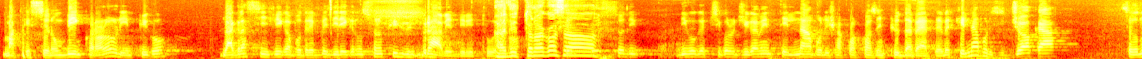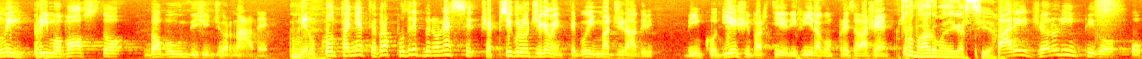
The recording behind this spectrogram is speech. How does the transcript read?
ma che se non vincono all'Olimpico, la classifica potrebbe dire che non sono più i più bravi addirittura. Hai no? detto una cosa. Di- dico che psicologicamente il Napoli ha qualcosa in più da perdere, perché il Napoli si gioca, secondo me, il primo posto dopo 11 giornate, Mm. che non conta niente, però potrebbe non essere, cioè psicologicamente, voi immaginatevi, vinco 10 partite di fila, compresa la Champions Come la Roma di Garzia. pareggio all'Olimpico o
